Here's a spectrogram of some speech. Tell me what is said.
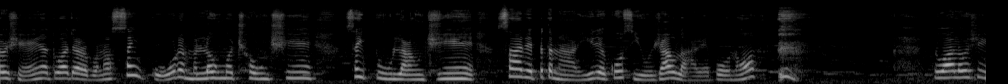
လို့ရှိရင်တဲ့သူကကြတော့ပေါ့နော်စိတ်ကိုတဲ့မလုံမချုံချင်းစိတ်ပူလောင်ခြင်းစတဲ့ပြဿနာတွေတဲ့ကိုယ့်စီကိုရောက်လာတယ်ပေါ့နော် ပြောရလို့ရှိ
